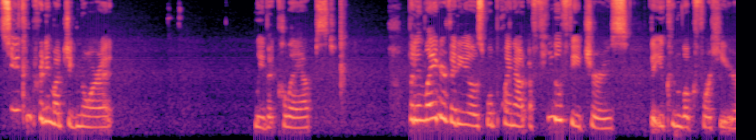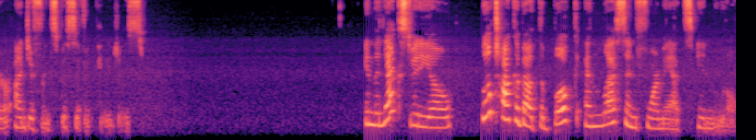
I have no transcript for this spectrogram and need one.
so you can pretty much ignore it, leave it collapsed. But in later videos, we'll point out a few features that you can look for here on different specific pages. In the next video, we'll talk about the book and lesson formats in Moodle.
